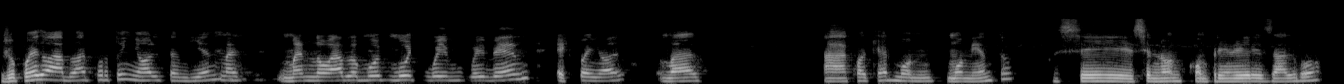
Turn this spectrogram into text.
Eu posso falar portunhol também, mas, mas não hablo muito, muito, muito, muito bem espanhol, mas a qualquer momento, se, se não compreenderes algo,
